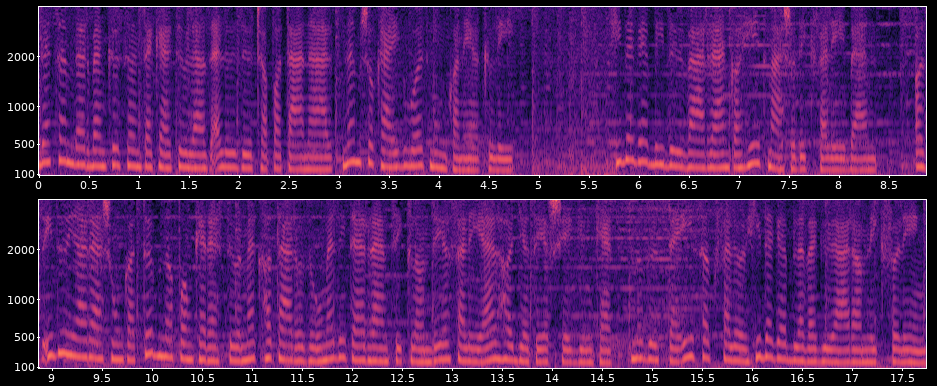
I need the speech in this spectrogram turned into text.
Decemberben köszöntek el tőle az előző csapatánál, nem sokáig volt munkanélküli. Hidegebb idő vár ránk a hét második felében. Az időjárásunkat több napon keresztül meghatározó mediterrán ciklon délfelé elhagyja térségünket, mögötte észak felől hidegebb levegő áramlik fölénk,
